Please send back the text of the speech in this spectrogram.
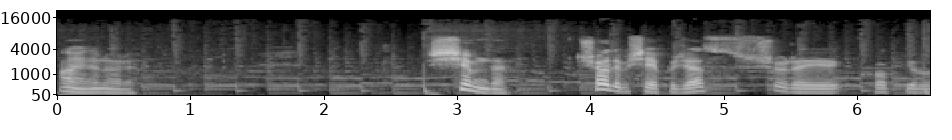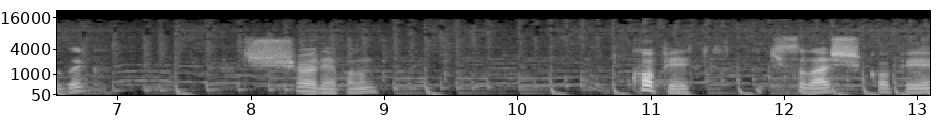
Aynen öyle. Şimdi şöyle bir şey yapacağız. Şurayı kopyaladık. Şöyle yapalım. Copy. 2 slash copy.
